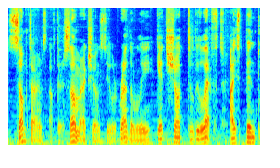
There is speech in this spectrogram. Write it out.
Sometimes, after some actions, you randomly get shot to the left. I spent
